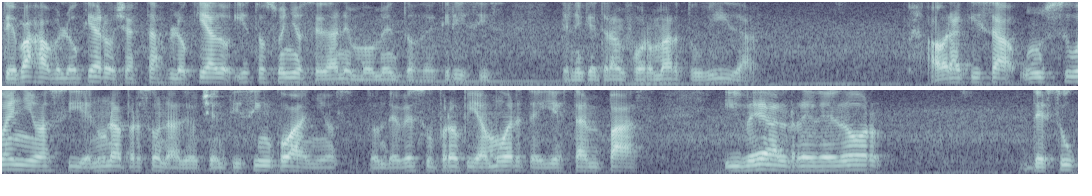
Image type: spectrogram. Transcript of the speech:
te vas a bloquear o ya estás bloqueado y estos sueños se dan en momentos de crisis, tienes que transformar tu vida. Ahora quizá un sueño así en una persona de 85 años, donde ve su propia muerte y está en paz, y ve alrededor de su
